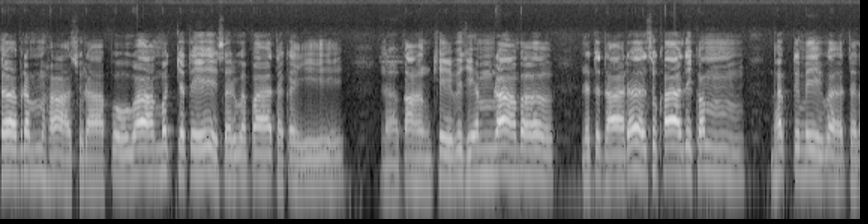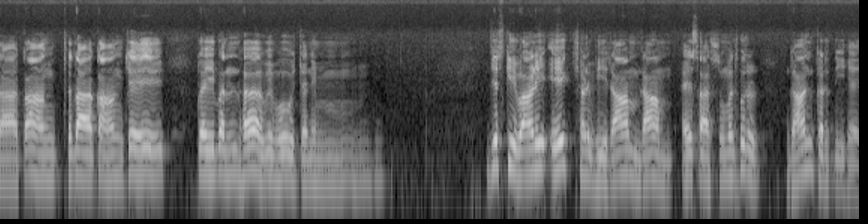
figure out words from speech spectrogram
स ब्रह्मासुरापो वा मुच्यते सर्वपातक। न कांक्षे विजय राम, न तदार सुखादिकम भक्तिमेव तदा कांक् तदा कांक्षे त्वयि बंध विभूचनिम जिसकी वाणी एक क्षण भी राम राम ऐसा सुमधुर गान करती है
